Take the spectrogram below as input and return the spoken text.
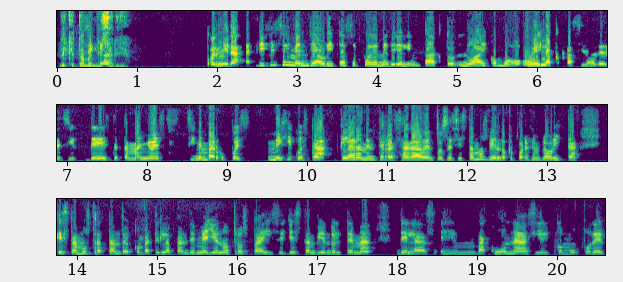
¿De qué tamaño sería? Pues mira, difícilmente ahorita se puede medir el impacto. No hay como eh, la capacidad de decir de este tamaño es. Sin embargo, pues México está claramente rezagado. Entonces, si estamos viendo que, por ejemplo, ahorita que estamos tratando de combatir la pandemia y en otros países ya están viendo el tema de las em, vacunas y el cómo poder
